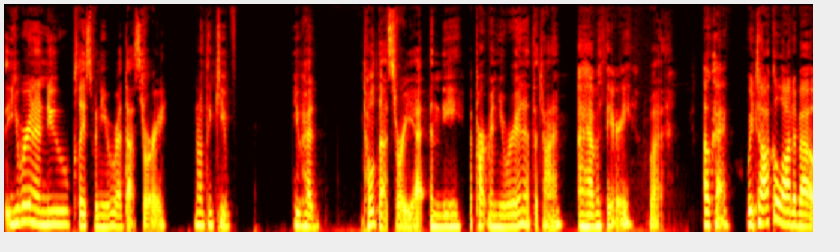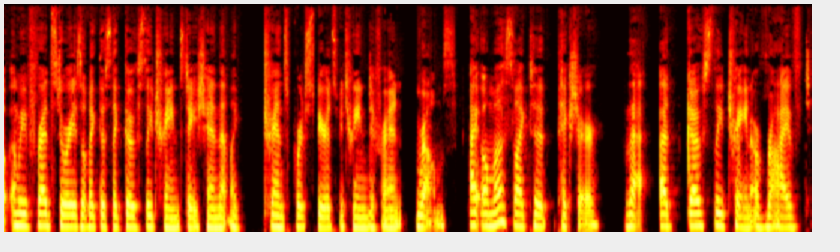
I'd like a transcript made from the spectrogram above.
You were in a new place when you read that story. I don't think you've you had told that story yet in the apartment you were in at the time. I have a theory. But Okay. We talk a lot about, and we've read stories of like this like ghostly train station that like transports spirits between different realms. I almost like to picture that a ghostly train arrived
